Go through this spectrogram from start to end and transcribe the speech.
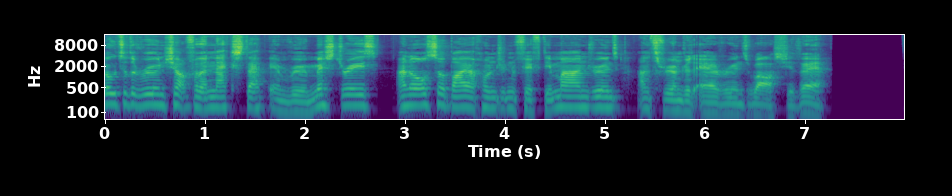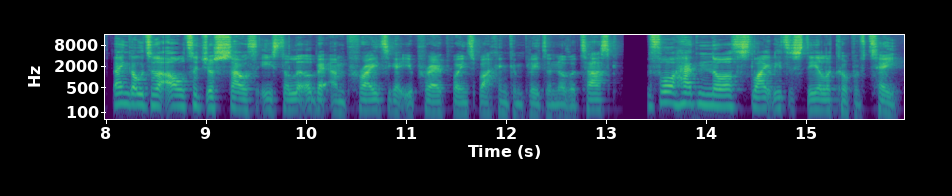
Go to the rune shop for the next step in Rune Mysteries, and also buy 150 mind runes and 300 air runes whilst you're there. Then go to the altar just southeast a little bit and pray to get your prayer points back and complete another task, before heading north slightly to steal a cup of tea.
